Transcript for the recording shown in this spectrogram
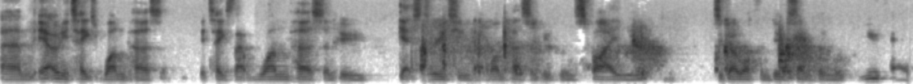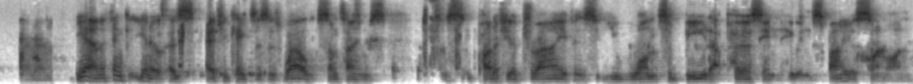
um, it only takes one person. It takes that one person who gets through to you, that one person who can inspire you to go off and do something that you care. And, um, yeah, and I think you know, as educators as well, sometimes part of your drive is you want to be that person who inspires someone.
